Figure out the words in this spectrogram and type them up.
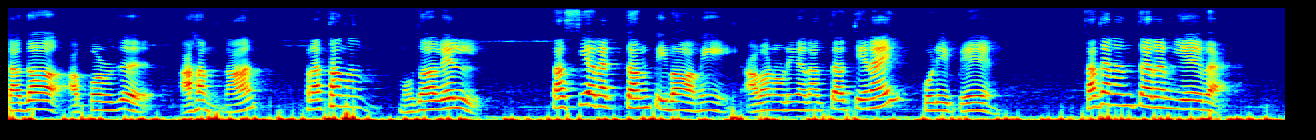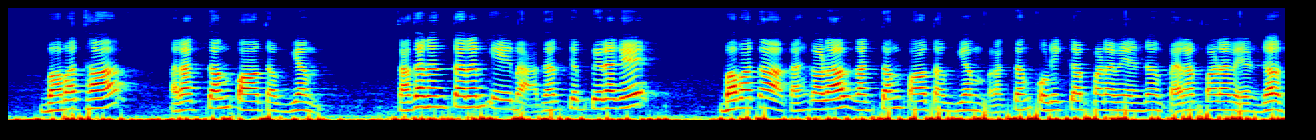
ததா அப்பொழுது அகம் நான் பிரதமம் முதலில். தஸ்ய ரத்தம் பிபாமி அவனுடைய இரத்தத்தினை குடிப்பேன். ததனந்தரம் ஏவ பவதா ரத்தம் பாத்தவ்யம் ததனந்தரம் ஏவ அதற்கு பிறகே பவதா தங்களால் ரத்தம் பாத்தவ்யம் ரத்தம் குடிக்கப்பட வேண்டும் பெறப்பட வேண்டும்.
